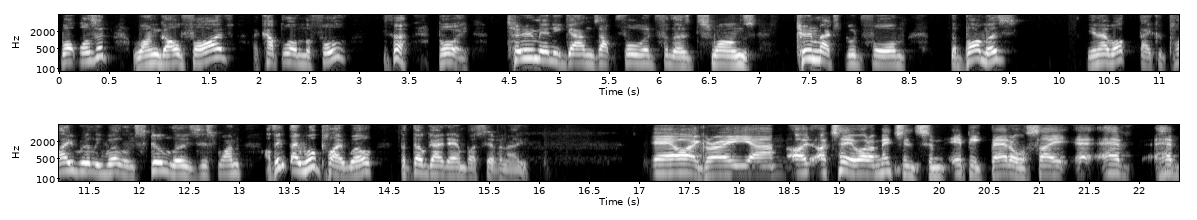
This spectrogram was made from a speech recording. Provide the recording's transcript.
What was it? One goal, five, a couple on the full. Boy, too many guns up forward for the Swans, too much good form. The Bombers, you know what? They could play really well and still lose this one. I think they will play well, but they'll go down by 17. Yeah, I agree. Um, I, I, tell you what, I mentioned some epic battles. They have have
